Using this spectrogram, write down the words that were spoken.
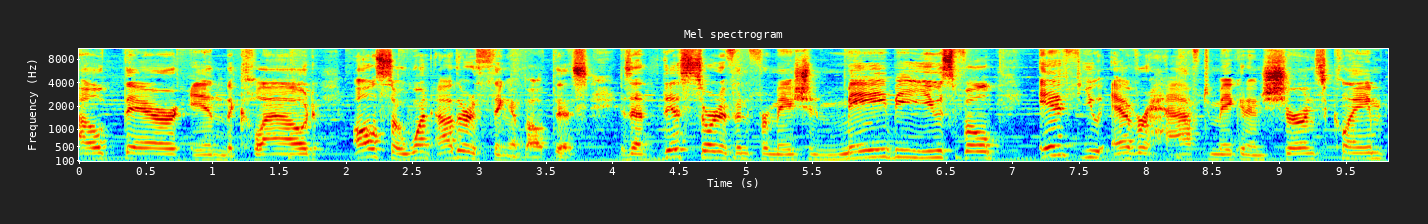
out there in the cloud. Also, one other thing about this is that this sort of information may be useful if you ever have to make an insurance claim.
